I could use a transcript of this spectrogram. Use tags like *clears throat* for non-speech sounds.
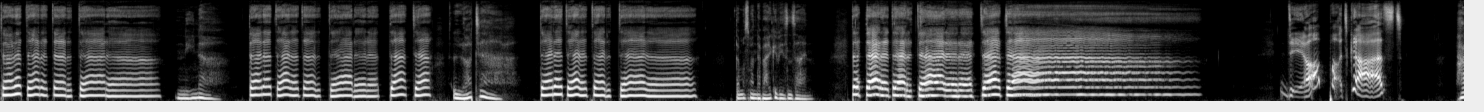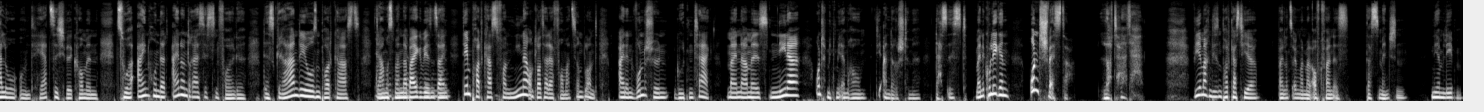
Da da da da da da da da. Nina, Da da da da da da da da da da. Lotta. Da da da da da da da da. Da muss man dabei gewesen sein. Da da da da da da da da da. Der Podcast. Hallo und herzlich willkommen zur 131. Folge des grandiosen Podcasts. Da, muss man dabei gewesen sein, dem Podcast von Nina und Lotta der Formation Blond. Einen wunderschönen guten Tag. Mein Name ist Nina und mit mir im Raum die andere Stimme. Das ist meine Kollegin und Schwester Lotta. Wir machen diesen Podcast hier, weil uns irgendwann mal aufgefallen ist, dass Menschen in ihrem Leben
